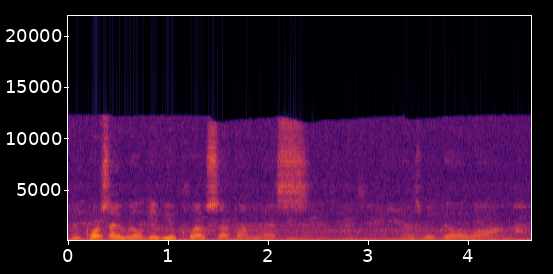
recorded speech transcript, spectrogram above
And of course, I will give you a close-up on this as we go along.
